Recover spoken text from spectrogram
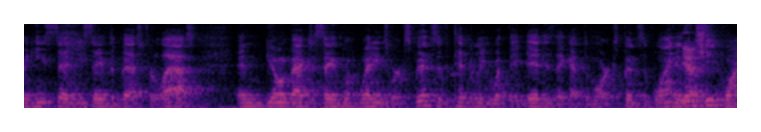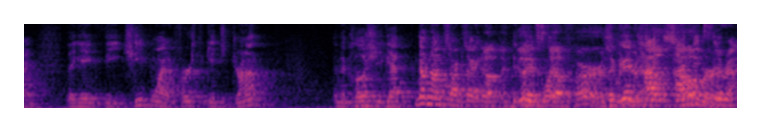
when, when he said you save the best for last, and going back to saying what weddings were expensive, typically what they did is they got the more expensive wine and Yes. the cheap wine. They gave the cheap wine at first to get you drunk, and the closer you got, no, no, I'm sorry, I'm sorry. No, the, good, wine. stuff first. The good, you're I, still I mixed it around.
